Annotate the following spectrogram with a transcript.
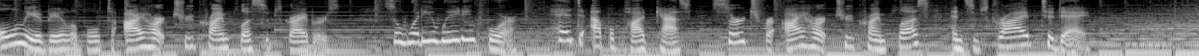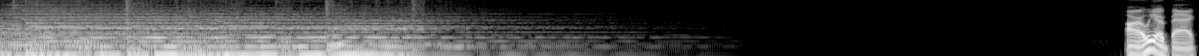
only available to iHeart True Crime Plus subscribers. So what are you waiting for? Head to Apple Podcasts, search for iHeart True Crime Plus, and subscribe today. All right, we are back.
